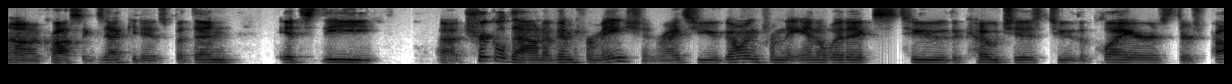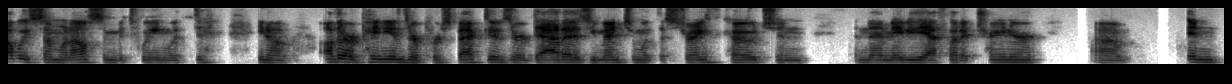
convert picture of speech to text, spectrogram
uh, across executives, but then it's the uh, trickle down of information, right? So you're going from the analytics to the coaches to the players. There's probably someone else in between with, you know, other opinions or perspectives or data, as you mentioned, with the strength coach and and then maybe the athletic trainer. Um, and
